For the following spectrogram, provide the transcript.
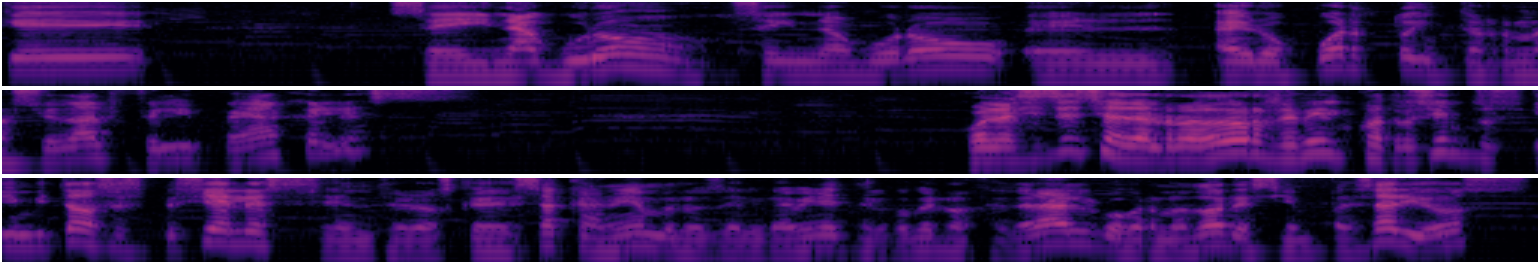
que se inauguró, se inauguró el Aeropuerto Internacional Felipe Ángeles. Con la asistencia de alrededor de 1.400 invitados especiales, entre los que destacan miembros del gabinete del gobierno federal, gobernadores y empresarios,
